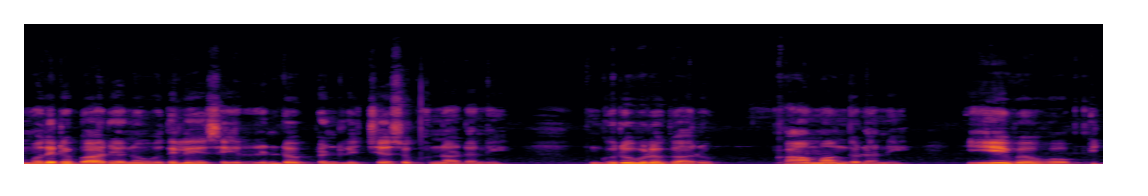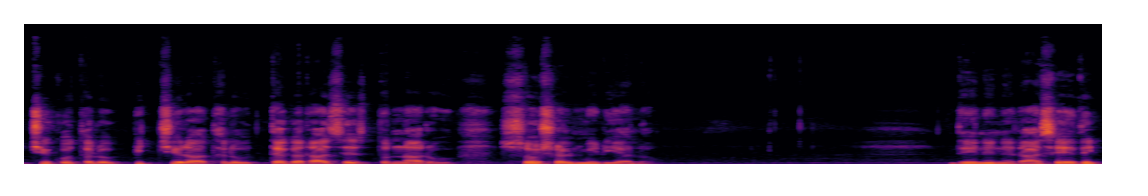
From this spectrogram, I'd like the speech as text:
మొదటి భార్యను వదిలేసి రెండో పెండ్లి చేసుకున్నాడని గురువులు గారు కామాంధుడని ఏవేవో పిచ్చి కొతలు పిచ్చి రాతలు తెగ రాసేస్తున్నారు సోషల్ మీడియాలో. దీనిని రాసేది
